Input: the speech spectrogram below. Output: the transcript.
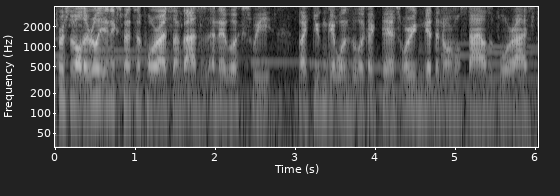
First of all, they're really inexpensive polarized sunglasses and they look sweet. Like you can get ones that look like this or you can get the normal styles of polarized.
